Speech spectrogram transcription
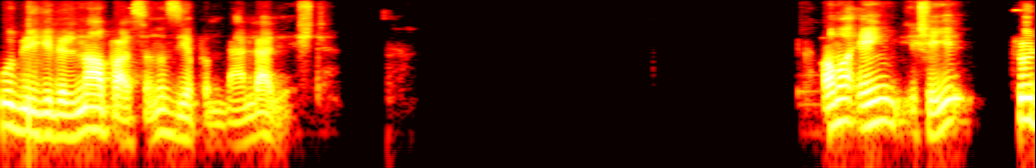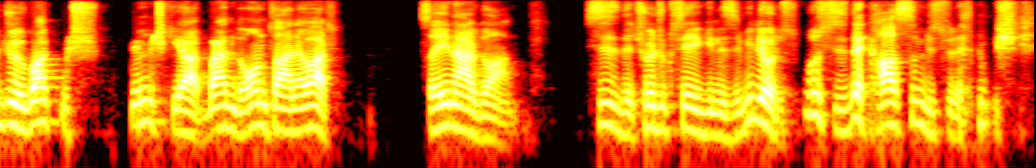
Bu bilgileri ne yaparsanız yapın derler ya işte. Ama en şeyi çocuğu bakmış. Demiş ki ya bende 10 tane var. Sayın Erdoğan siz de çocuk sevginizi biliyoruz. Bu sizde kalsın bir süre demiş.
